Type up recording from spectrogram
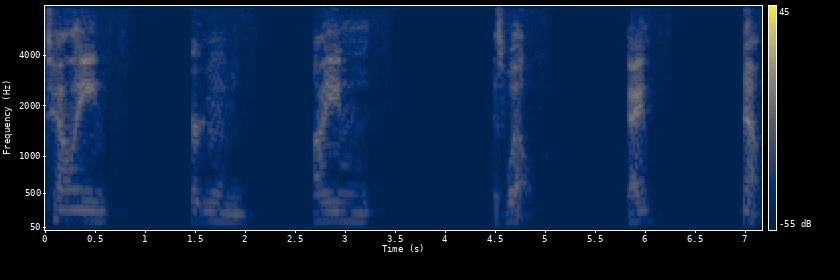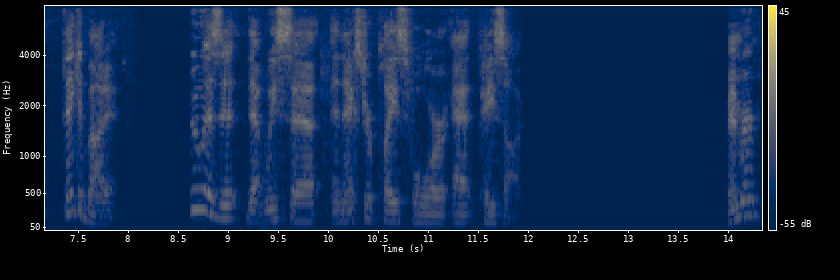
telling certain time as well. Okay? Now, think about it. Who is it that we set an extra place for at Pesach? Remember?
